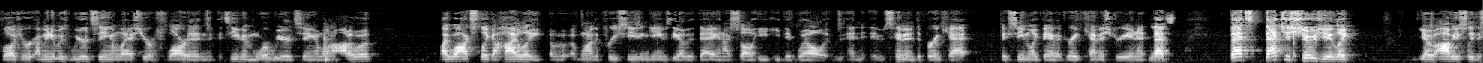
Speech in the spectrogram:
Claude. I mean, it was weird seeing him last year at Florida, and it's even more weird seeing him on Ottawa. I watched like a highlight of one of the preseason games the other day, and I saw he he did well. It was, and it was him and DeBrincat. They seem like they have a great chemistry, and it yeah. that's that's that just shows you like you know obviously the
